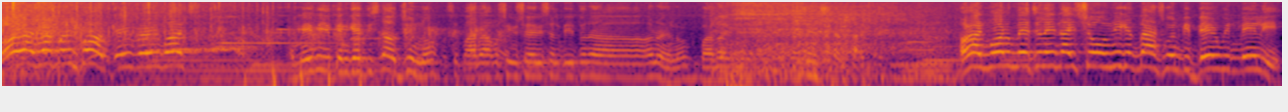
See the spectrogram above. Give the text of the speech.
All right, Rockman and Paul, thank you very much. Or maybe you can get this now, Jun, no? Kasi para ako si Jose Rizal dito na, ano eh, no? Parang... All right, more of Medyo Late Night Show. When we get back, it's going to be Bear with Melee.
